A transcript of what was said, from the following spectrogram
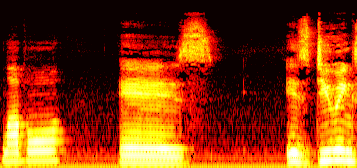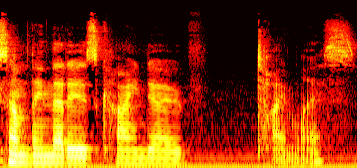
level is is doing something that is kind of timeless,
